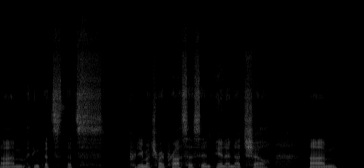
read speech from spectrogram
Um i think that's that's pretty much my process in in a nutshell. Um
